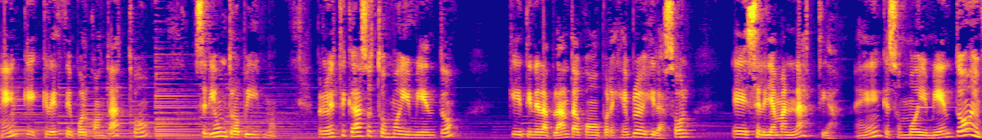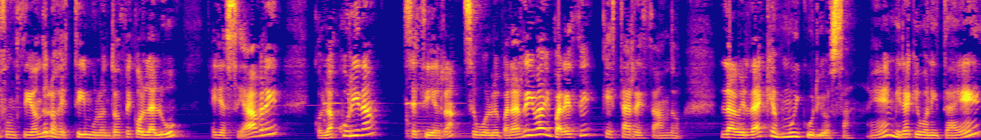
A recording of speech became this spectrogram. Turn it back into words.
¿eh? que crece por contacto. Sería un tropismo. Pero en este caso estos movimientos que tiene la planta, como por ejemplo el girasol, se le llaman nastias, que son movimientos en función de los estímulos. Entonces con la luz ella se abre, con la oscuridad se cierra, se vuelve para arriba y parece que está rezando. La verdad es que es muy curiosa. ¿eh? Mira qué bonita es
